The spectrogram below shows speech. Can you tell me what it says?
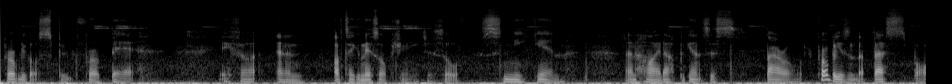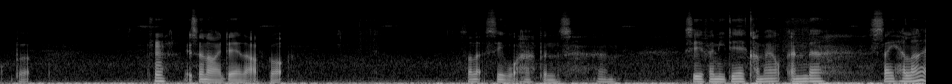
probably got spooked for a bit. If I, and I've taken this opportunity to sort of sneak in and hide up against this barrel, which probably isn't the best spot, but it's an idea that I've got. So let's see what happens. Um, see if any deer come out and uh, say hello.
